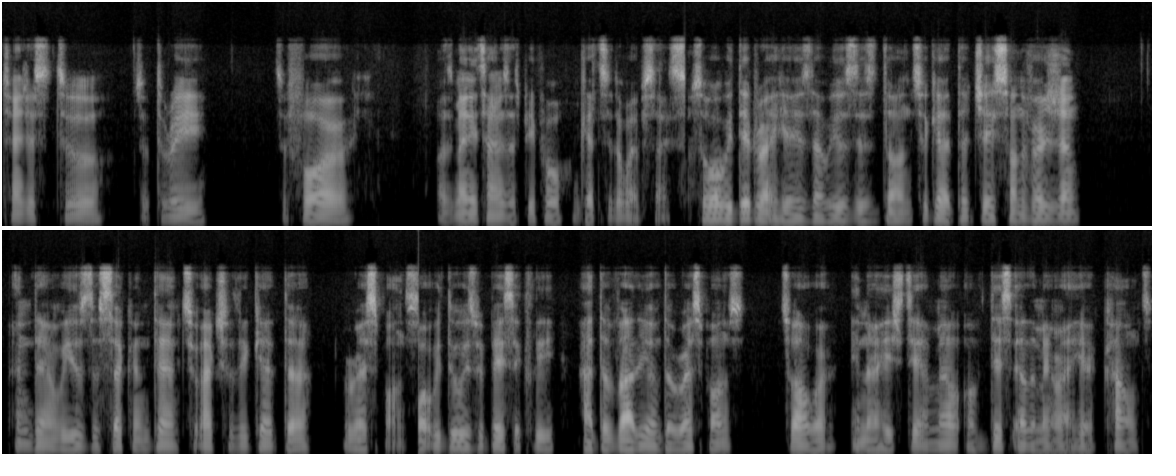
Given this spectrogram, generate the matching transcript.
changes to to three to four as many times as people get to the website. So what we did right here is that we use this done to get the JSON version and then we use the second then to actually get the response. What we do is we basically add the value of the response to our inner HTML of this element right here, count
